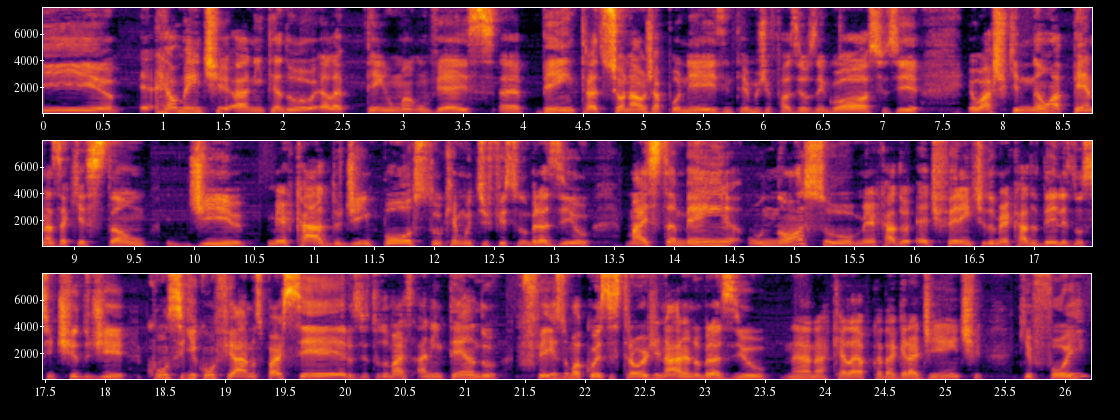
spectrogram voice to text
E é, realmente a Nintendo ela tem uma- um viés é, bem tradicional japonês em termos de fazer os negócios e eu acho que não apenas a questão de mercado de imposto que é muito difícil no Brasil, mas também o nosso mercado é diferente do mercado deles no sentido de conseguir confiar nos parceiros e tudo mais. A Nintendo fez uma coisa extraordinária no Brasil, né, naquela época da Gradiente, que foi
